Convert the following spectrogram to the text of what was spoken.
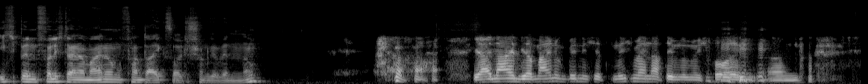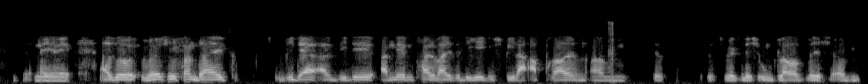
ich bin völlig deiner Meinung, Van Dijk sollte schon gewinnen, ne? ja, nein, der Meinung bin ich jetzt nicht mehr, nachdem du mich vorhin. ähm, nee, nee. Also Virgil van Dijk, wie der, wie die, an dem teilweise die Gegenspieler abprallen, ähm, ist, ist wirklich unglaublich. Ähm,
